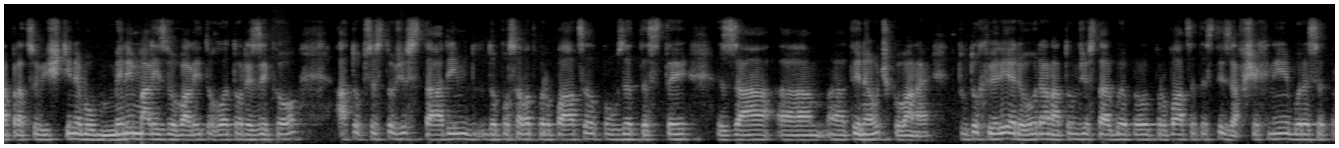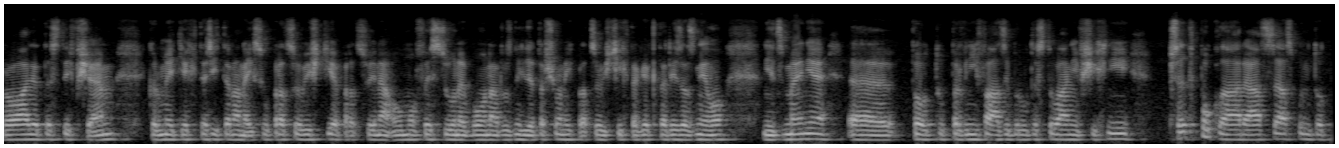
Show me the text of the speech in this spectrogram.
na pracovišti nebo minimalizovali tohleto riziko. A to přesto, že stádím doposavat proplácel pouze testy za uh, ty neočkované. V tuto chvíli je dohoda na tom, že stát bude proplácet testy za všechny, bude se pro provádět testy všem, kromě těch, kteří teda nejsou pracovišti a pracují na home officeu nebo na různých detašovaných pracovištích, tak jak tady zaznělo. Nicméně eh, pro tu první fázi budou testováni všichni, Předpokládá se, aspoň to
